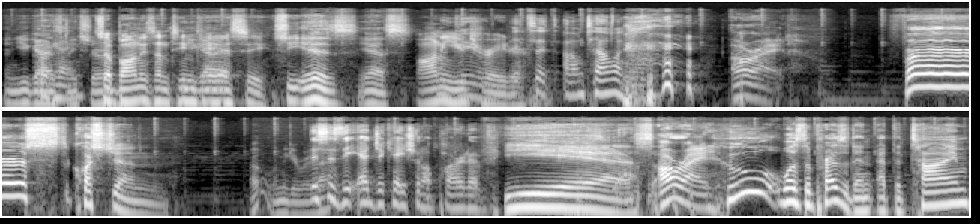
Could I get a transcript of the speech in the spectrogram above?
and you guys Okay. make sure. So Bonnie's on Team you guys- KSC. She is. Yes. Bonnie, you oh, Dude, traitor. It's a, I'm telling you. All right. First question. Oh, let me get rid This of that. is the educational part of. Yes. All right. Who was the president at the time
